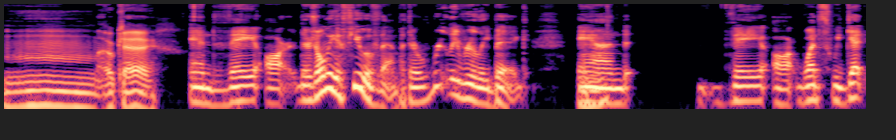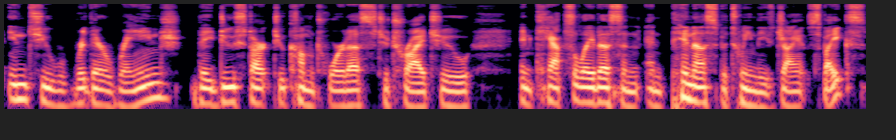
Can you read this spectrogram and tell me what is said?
Mmm, okay. and they are there's only a few of them but they're really really big Mhm. and they are once we get into their range they do start to come toward us to try to encapsulate us and, and pin us between these giant spikes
